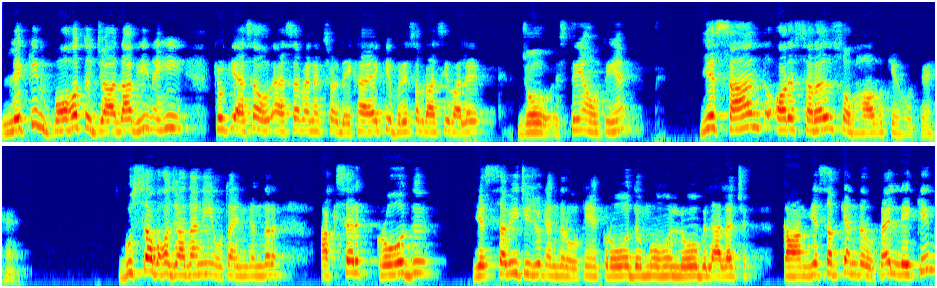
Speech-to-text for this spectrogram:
लेकिन बहुत ज़्यादा भी नहीं, क्योंकि ऐसा ऐसा मैंने अक्सर देखा है कि वृषभ राशि वाले जो स्त्रियाँ होती हैं, ये शांत और सरल स्वभाव के होते हैं। गुस्सा बहुत ज़्यादा नहीं होता इनके अंदर, अक्सर क्रोध ये सभी चीज़ों के अंदर होते हैं, क्रोध, मोह, लोभ, लालच, काम, ये सब के अंदर होता है। लेकिन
